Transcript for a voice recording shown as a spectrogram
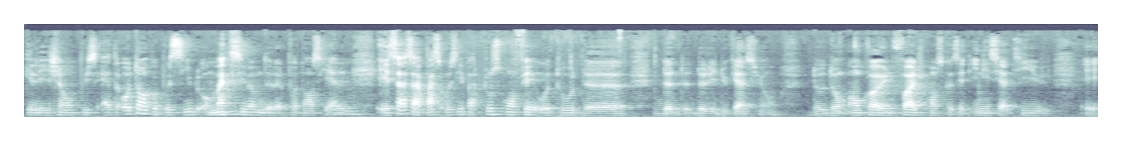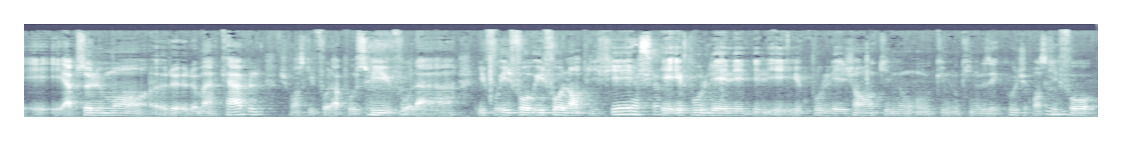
que les gens puissent être autant que possible au maximum de leur potentiel. Mm-hmm. Et ça, ça passe aussi par tout ce qu'on fait autour de, de, de, de l'éducation. Donc, encore une fois, je pense que cette initiative est, est, absolument remarquable. Je pense qu'il faut la poursuivre, il faut la, il faut, il faut, il faut l'amplifier. Et, et, pour les, les, les, pour les gens qui nous, qui nous, qui nous écoutent, je pense qu'il mm. faut,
